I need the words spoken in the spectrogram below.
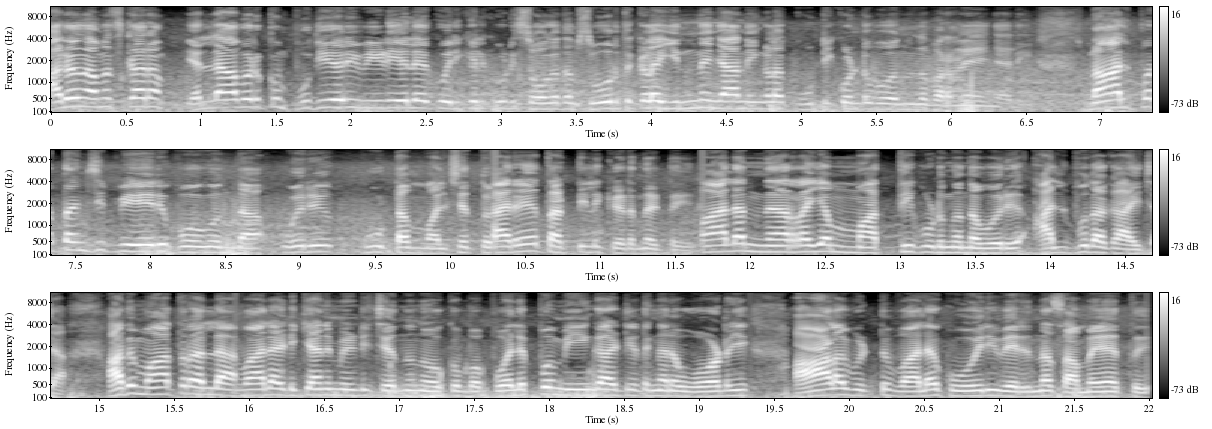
ഹലോ നമസ്കാരം. എല്ലാവർക്കും പുതിയൊരു വീഡിയോയിലേക്ക് ഒരിക്കൽ കൂടി സ്വാഗതം. സുഹൃത്തുക്കളെ ഇന്ന് ഞാൻ നിങ്ങളെ കൂട്ടിക്കൊണ്ടു പോകുന്നതെന്ന് പറഞ്ഞു കഴിഞ്ഞാൽ നാൽപ്പത്തഞ്ച് പേര് പോകുന്ന ഒരു കൂട്ടം മത്സ്യത്തൊ കരേ തട്ടിൽ കിടന്നിട്ട് വല നിറയെ മത്തി കുടുങ്ങുന്ന ഒരു അത്ഭുത കാഴ്ച. അത് മാത്രമല്ല വല അടിക്കാനും വേണ്ടി ചെന്ന് നോക്കുമ്പോൾ പൊലപ്പ് മീൻ കാട്ടിയിട്ട് ഇങ്ങനെ ഓടി ആളെ വിട്ട് വല കോരി വരുന്ന സമയത്ത്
